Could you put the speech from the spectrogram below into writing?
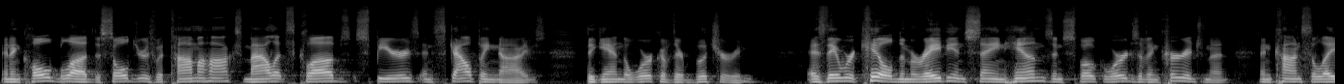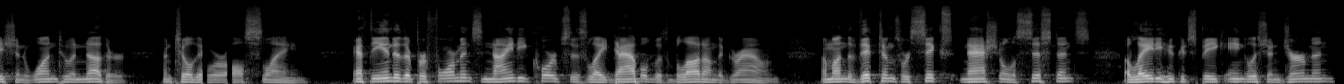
And in cold blood, the soldiers with tomahawks, mallets, clubs, spears, and scalping knives began the work of their butchery. As they were killed, the Moravians sang hymns and spoke words of encouragement and consolation one to another until they were all slain. At the end of the performance, 90 corpses lay dabbled with blood on the ground. Among the victims were six national assistants, a lady who could speak English and German,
